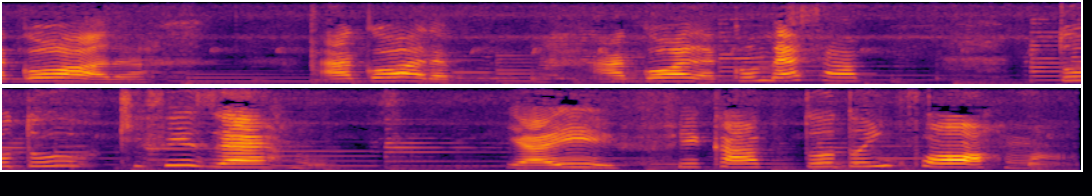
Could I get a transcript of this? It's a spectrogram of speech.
Agora, agora, agora começa tudo que fizermos. E aí fica tudo em forma.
